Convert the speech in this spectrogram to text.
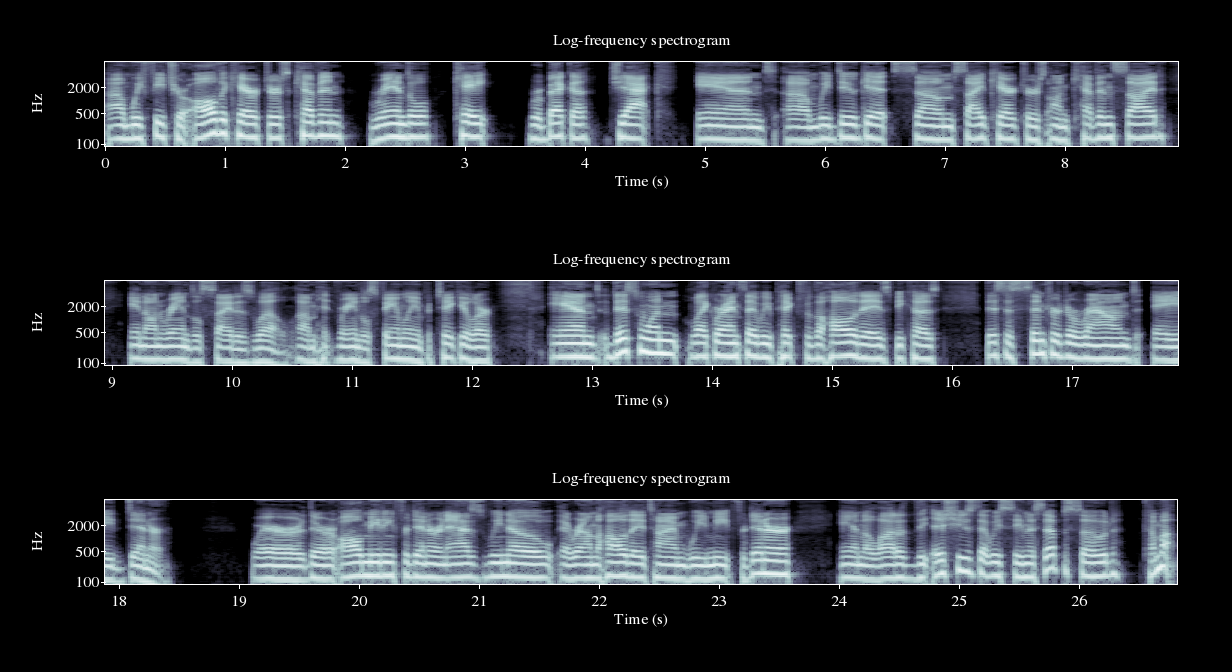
um, we feature all the characters Kevin, Randall, Kate, Rebecca, Jack, and um, we do get some side characters on Kevin's side and on Randall's side as well, um, Randall's family in particular. And this one, like Ryan said, we picked for the holidays because this is centered around a dinner where they're all meeting for dinner. And as we know, around the holiday time, we meet for dinner, and a lot of the issues that we see in this episode come up.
